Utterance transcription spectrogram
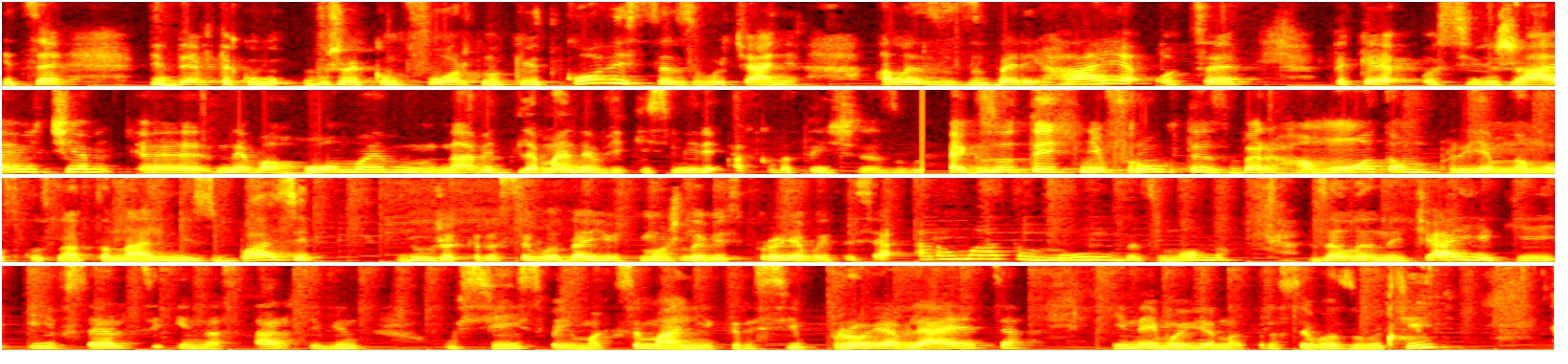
І це йде в таку дуже комфортну квітковість, це звучання, але зберігає оце таке освіжаюче, е, невагоме, навіть для мене в якійсь мірі акватичне звучання. Екзотичні фрукти з бергамотом, приємна мускусна тональність в базі. Дуже красиво дають можливість проявитися ароматом. Ну і безумовно зелений чай, який і в серці, і на старті він усій своїй максимальній красі проявляється і неймовірно красиво звучить,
